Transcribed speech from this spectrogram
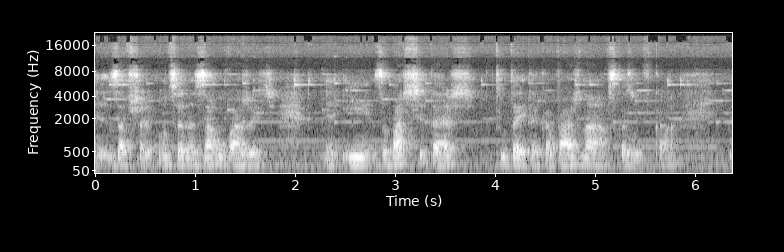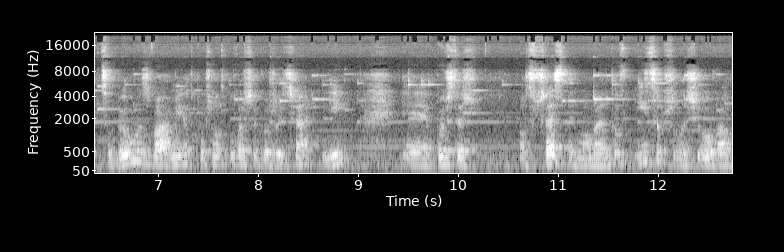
y, za wszelką cenę zauważyć. Y, I zobaczcie też, tutaj taka ważna wskazówka, co było z Wami od początku Waszego życia i e, bądź też od wczesnych momentów i co przynosiło Wam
